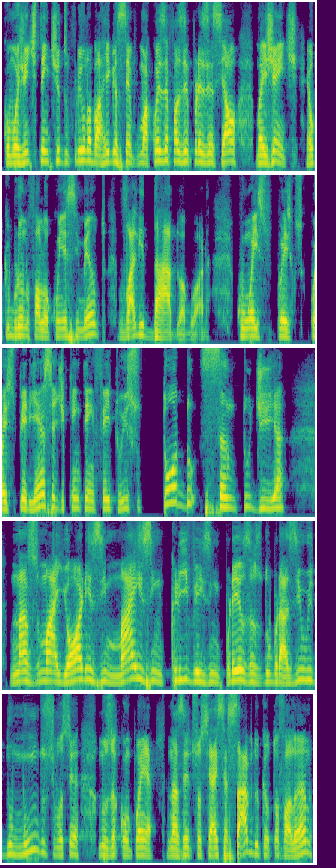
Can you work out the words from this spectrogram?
Como a gente tem tido frio na barriga sempre, uma coisa é fazer presencial, mas, gente, é o que o Bruno falou, conhecimento validado agora, com a, com a, com a experiência de quem tem feito isso todo santo dia nas maiores e mais incríveis empresas do Brasil e do mundo. Se você nos acompanha nas redes sociais, você sabe do que eu estou falando.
